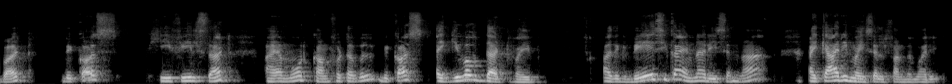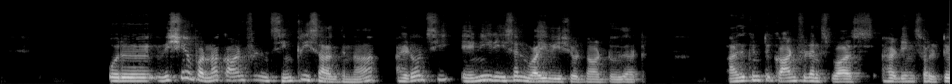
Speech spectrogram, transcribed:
but because he feels that I am more comfortable because I give up that vibe அதுக்கு பேசிக்காக என்ன ரீசன்னா ஐ கேரி மை செல்ஃப் அந்த மாதிரி. ஒரு விஷயம் பண்ணால் கான்ஃபிடன்ஸ் இன்க்ரீஸ் ஆகுதுன்னா I don't see any reason why we should not do that அதுக்குன்ட்டு கான்ஃபிடன்ஸ் வாஸ் அப்படின்னு சொல்லிட்டு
